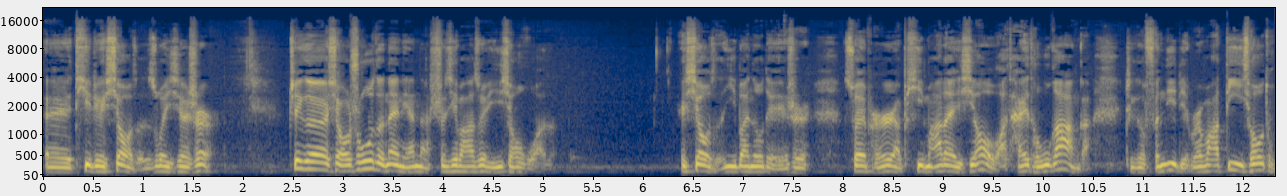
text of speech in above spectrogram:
呃，替这个孝子做一些事儿。这个小叔子那年呢，十七八岁，一小伙子。这孝子一般都得是摔盆啊、披麻戴孝啊、抬头干干，这个坟地里边挖地敲土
